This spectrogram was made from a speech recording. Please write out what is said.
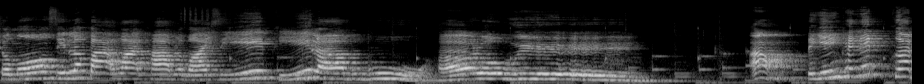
ชั่วโมงศิลปะวาดภาพระบายสี ผีลาบูบูฮาโลวีนอ้าวแต่หญิงเทนนิสเพื่อน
